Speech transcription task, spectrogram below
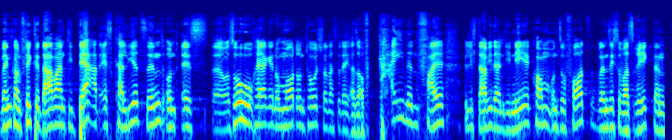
wenn Konflikte da waren, die derart eskaliert sind und es äh, so hoch hergehen um Mord und Totschlag, dass du denkst, also auf keinen Fall will ich da wieder in die Nähe kommen und sofort, wenn sich sowas regt, dann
